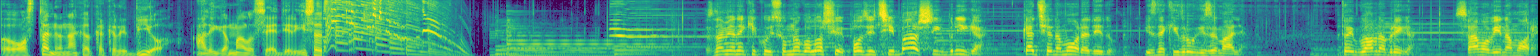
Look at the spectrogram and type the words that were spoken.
ostane onakav kakav je bio, ali ga malo sredili. I sad... Znam ja neki koji su u mnogo lošijoj poziciji, baš ih briga kad će na more da idu iz nekih drugih zemalja. To je glavna briga. Samo vi na more.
